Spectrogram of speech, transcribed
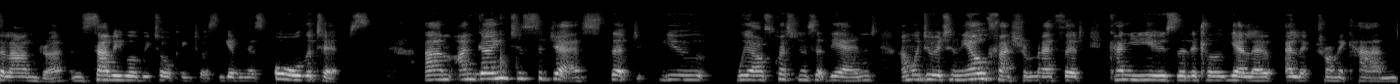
Salandra, and Savi will be talking to us and giving us all the tips. Um, I'm going to suggest that you we ask questions at the end and we do it in the old fashioned method. Can you use the little yellow electronic hand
